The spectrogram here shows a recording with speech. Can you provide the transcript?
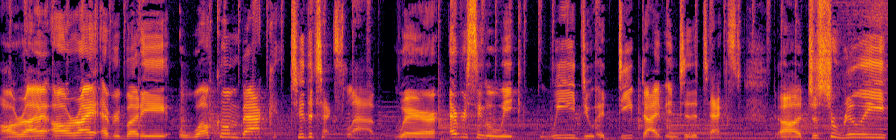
All right, all right, everybody. Welcome back to the Text Lab, where every single week we do a deep dive into the text uh, just to really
